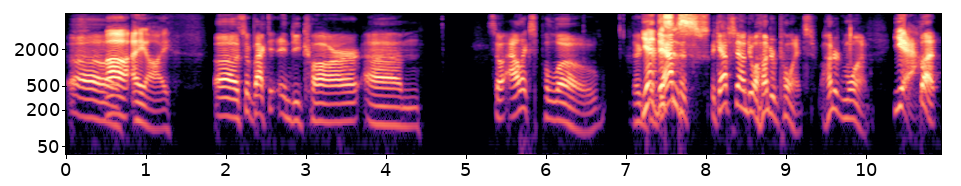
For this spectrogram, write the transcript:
Oh. Ah, AI. Uh, so back to IndyCar. Um, so Alex Palou. The, Yeah, the this gap is- the gap's down to 100 points, 101. Yeah. But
